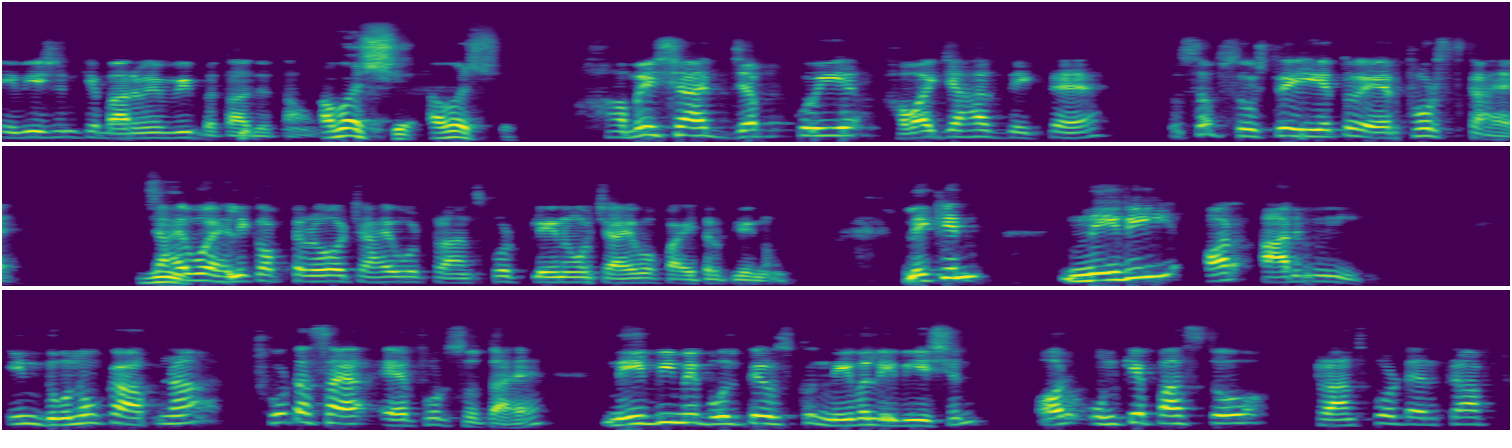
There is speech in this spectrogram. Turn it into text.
एविएशन के बारे में भी बता देता हूँ। अवश्य अवश्य। हमेशा जब कोई हवाई जहाज़ देखते हैं तो सब सोचते हैं ये तो एयरफोर्स का है। चाहे वो हेलीकॉप्टर हो चाहे वो ट्रांसपोर्ट प्लेन हो चाहे वो फाइटर प्लेन हो। लेकिन नेवी और आर्मी इन दोनों का अपना छोटा सा एयरफोर्स होता है। नेवी में बोलते हैं उसको नेवल एविएशन और उनके पास तो transport aircraft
